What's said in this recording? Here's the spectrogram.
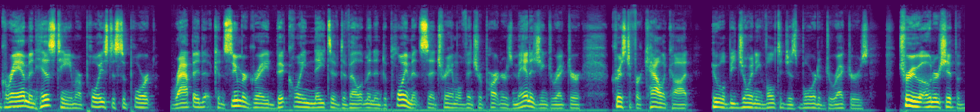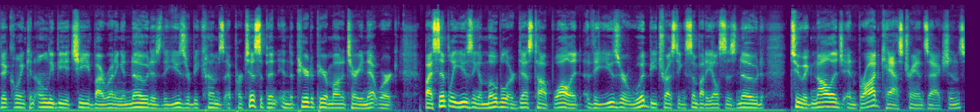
Graham and his team are poised to support rapid consumer grade Bitcoin native development and deployment, said Trammell Venture Partners Managing Director Christopher Callicott, who will be joining Voltage's board of directors. True ownership of Bitcoin can only be achieved by running a node as the user becomes a participant in the peer to peer monetary network. By simply using a mobile or desktop wallet, the user would be trusting somebody else's node to acknowledge and broadcast transactions.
